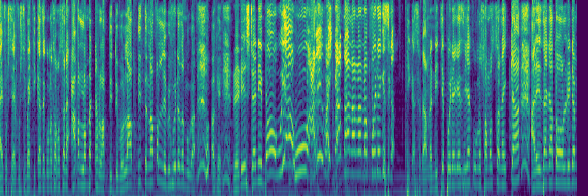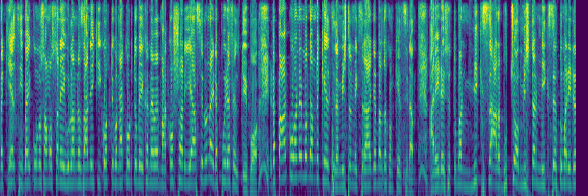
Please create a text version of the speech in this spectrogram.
আই ফুরছি আই ফুরছি ভাই, ঠিক আছে, কোনো সমস্যা নাই, আবার লম্বা একটা লাভ দিতে হবে লাভ দিতে না পারলে ফুটে যাব গা। ওকে রেডি স্টাডি বো উইয়া হু আরে ভাই, না না না পড়ে গেছি ঠিক আছে আমরা নিচে পড়ে গেছি কোনো সমস্যা নাই কা আর এই জায়গা তো অলরেডি আমরা খেলছি ভাই, কোনো সমস্যা নেই, এগুলো আমরা জানি কি করতে হবে, না করতে হবে, এখানে ভাই মাকড়সার ইয়ে আসছিল না, এটা পুড়ে ফেলতে হইব। এটা পার্ট ওয়ানের মধ্যে আমরা খেলছিলাম, মিস্টার মিক্সার আগের বার যখন খেলছিলাম। আর এটা হচ্ছে তোমার মিক্সার, বুঝছ? মিস্টার মিক্সার তোমার এটা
